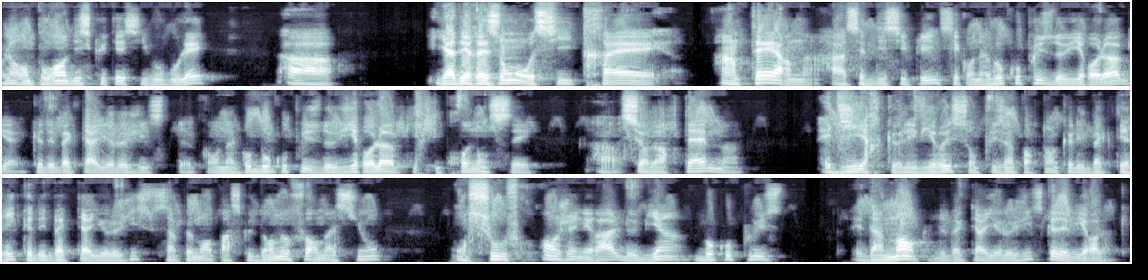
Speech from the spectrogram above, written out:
Alors on pourra en discuter si vous voulez. Euh, il y a des raisons aussi très internes à cette discipline, c'est qu'on a beaucoup plus de virologues que de bactériologistes. On a beaucoup plus de virologues qui prononcés euh, sur leur thème et dire que les virus sont plus importants que les bactéries, que des bactériologistes, tout simplement parce que dans nos formations, on souffre en général de bien beaucoup plus et d'un manque de bactériologistes que de virologues.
